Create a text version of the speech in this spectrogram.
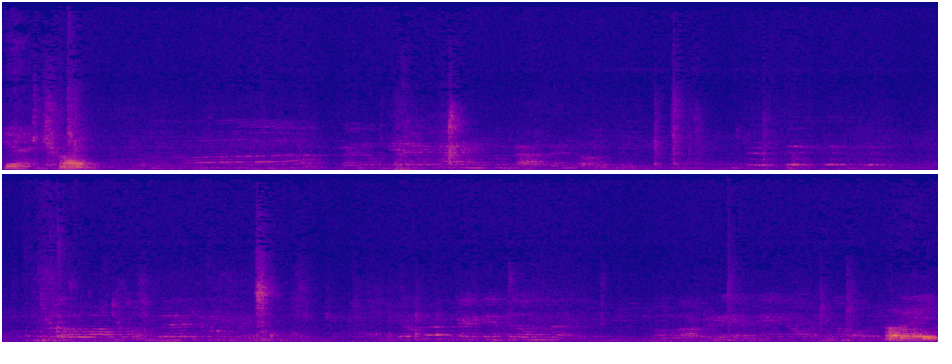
Yeah, try it. Alright,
